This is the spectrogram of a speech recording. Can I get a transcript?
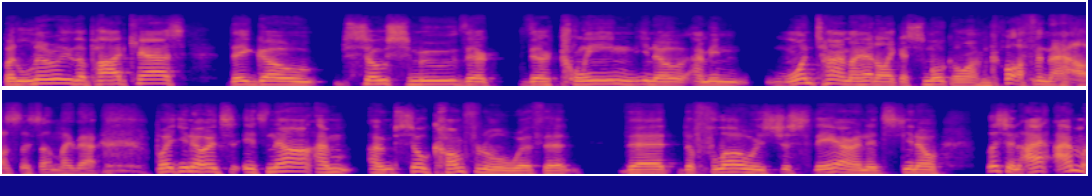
But literally the podcast they go so smooth. They're they're clean you know. I mean one time i had like a smoke alarm go off in the house or something like that. But you know it's it's now i'm i'm so comfortable with it that the flow is just there. And it's you know listen i i'm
